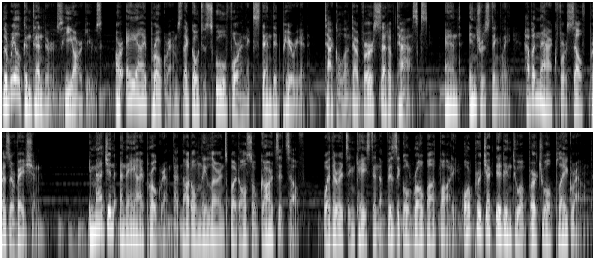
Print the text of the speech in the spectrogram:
The real contenders, he argues, are AI programs that go to school for an extended period, tackle a diverse set of tasks, and, interestingly, have a knack for self-preservation. Imagine an AI program that not only learns but also guards itself, whether it's encased in a physical robot body or projected into a virtual playground.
